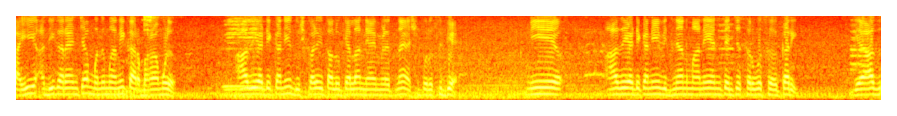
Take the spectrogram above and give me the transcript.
काही अधिकाऱ्यांच्या मनमानी कारभारामुळं आज या ठिकाणी दुष्काळी तालुक्याला न्याय मिळत नाही अशी परिस्थिती आहे. मी आज या ठिकाणी विज्ञान माने आणि त्यांचे सर्व सहकारी जे आज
